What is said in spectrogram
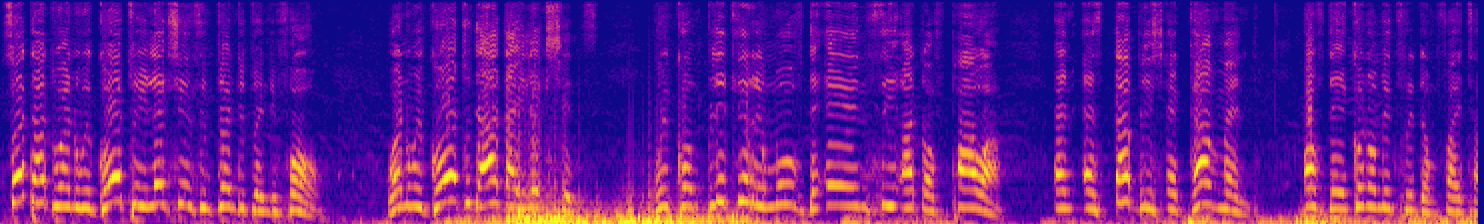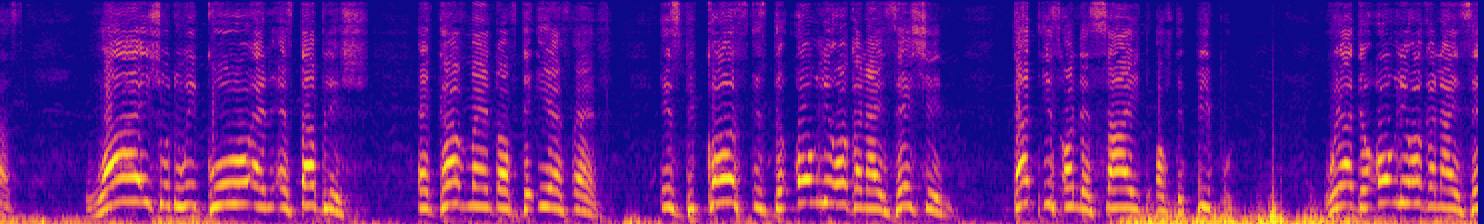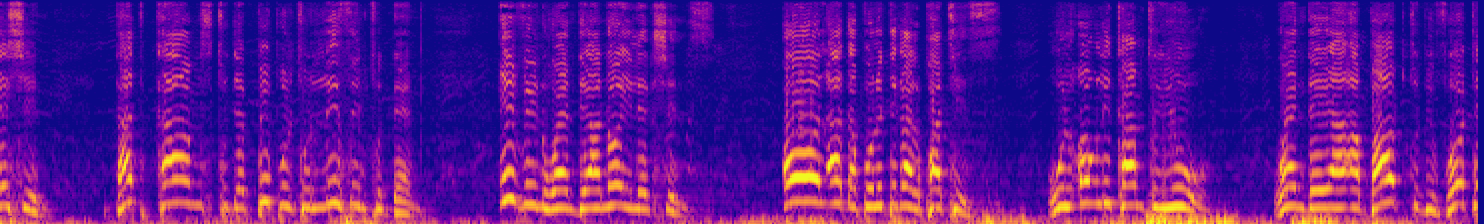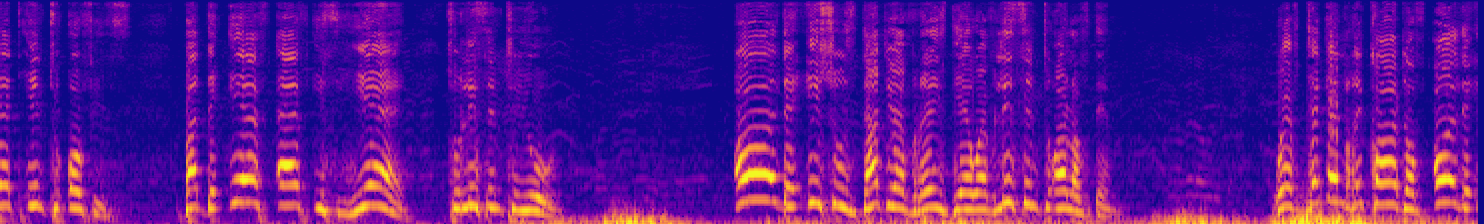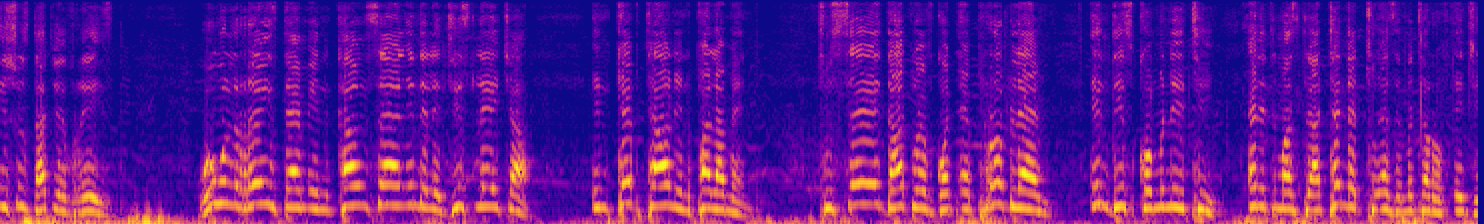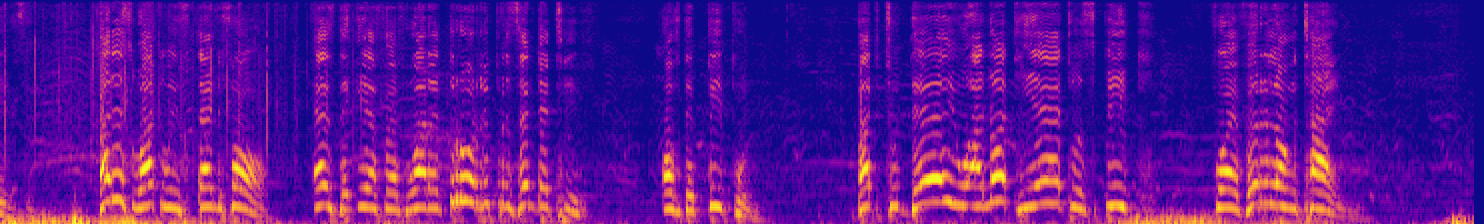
So that when we go to elections in 2024, when we go to the other elections, we completely remove the ANC out of power and establish a government of the economic freedom fighters. Why should we go and establish a government of the EFF? Is because it's the only organization that is on the side of the people. We are the only organization that comes to the people to listen to them, even when there are no elections. All other political parties will only come to you when they are about to be voted into office. But the EFF is here to listen to you. All the issues that you have raised here, we have listened to all of them. We have taken record of all the issues that you have raised. We will raise them in council, in the legislature, in Cape Town, in parliament, to say that we have got a problem in this community and it must be attended to as a matter of urgency. That is what we stand for as the EFF. We are a true representative of the people. But today you are not here to speak for a very long time.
